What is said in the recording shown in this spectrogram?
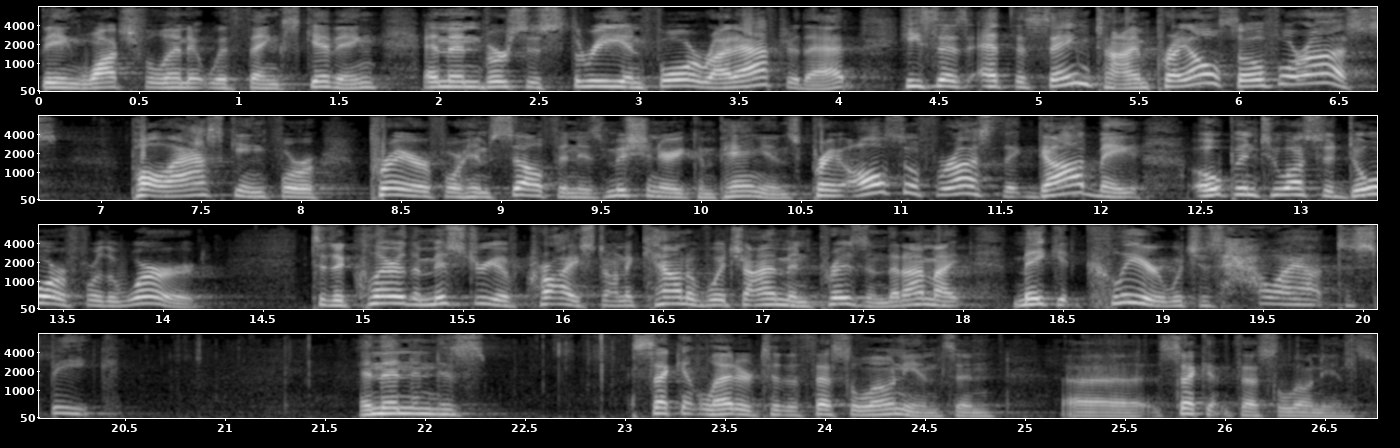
being watchful in it with thanksgiving. And then verses 3 and 4, right after that, he says, At the same time, pray also for us. Paul asking for prayer for himself and his missionary companions. Pray also for us that God may open to us a door for the word, to declare the mystery of Christ, on account of which I am in prison, that I might make it clear which is how I ought to speak. And then in his second letter to the Thessalonians, in uh, Second Thessalonians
